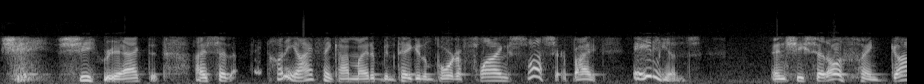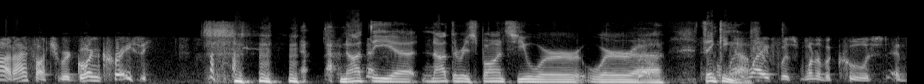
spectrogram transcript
she she reacted. I said, "Honey, I think I might have been taken aboard a flying saucer by aliens." And she said, "Oh, thank God! I thought you were going crazy." not the uh, not the response you were were uh, thinking well, my of. My wife was one of the coolest and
